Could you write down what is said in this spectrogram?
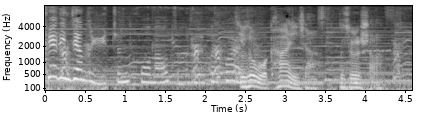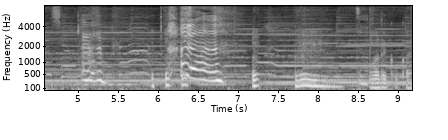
确定这样子鱼挣脱吗？我怎么觉得怪怪的？就是我看一下，这是个啥？这是，嗯，我的个乖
